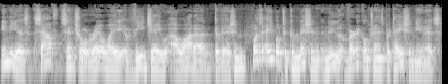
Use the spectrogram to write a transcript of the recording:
India's South Central Railway Vijayawada division was able to commission new vertical transportation units,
